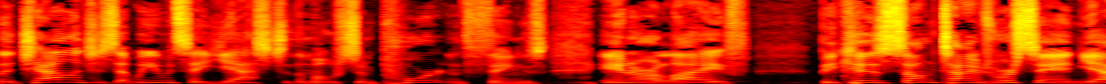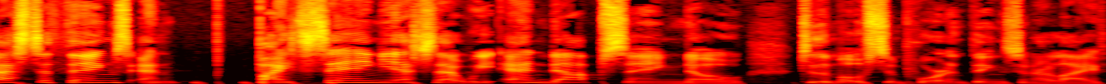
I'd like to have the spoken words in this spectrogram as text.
the challenge is that we would say yes to the most important things in our life because sometimes we're saying yes to things, and by saying yes that, we end up saying no to the most important things in our life.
